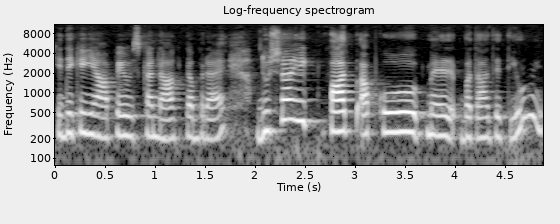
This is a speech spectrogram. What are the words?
कि देखिए यहाँ पे उसका नाक दब रहा है दूसरा एक बात आपको मैं बता देती हूँ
